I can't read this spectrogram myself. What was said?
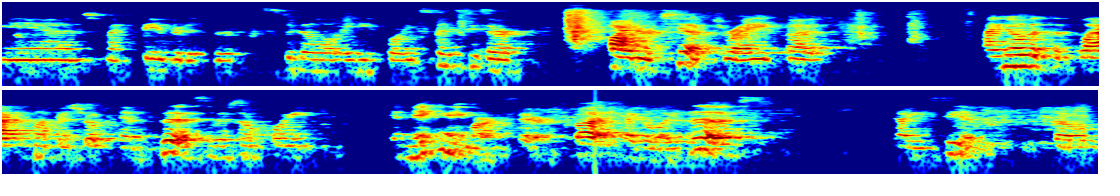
and my favorite is the Stabilo 8046. These are finer tipped, right? But I know that the black is not gonna show up against this, and there's no point in making any marks there. But if I go like this, now you see it. So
